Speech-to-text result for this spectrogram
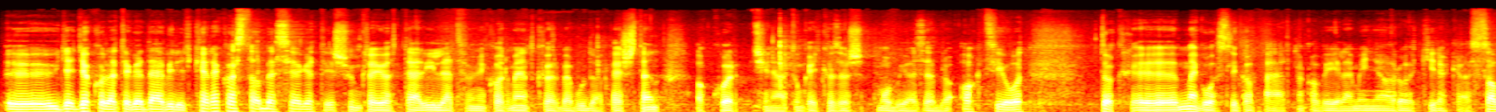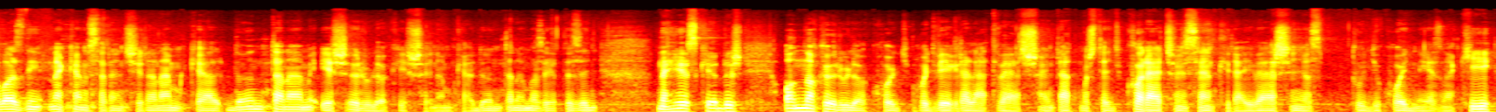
Ő, ugye gyakorlatilag a Dávid egy kerekasztal beszélgetésünkre jött el, illetve amikor ment körbe Budapesten, akkor csináltunk egy közös mobil zebra akciót, tök megoszlik a pártnak a véleménye arról, hogy kire kell szavazni. Nekem szerencsére nem kell döntenem, és örülök is, hogy nem kell döntenem, azért ez egy nehéz kérdés. Annak örülök, hogy, hogy végre lett verseny. Tehát most egy karácsony szentkirályi verseny, azt tudjuk, hogy néznek ki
